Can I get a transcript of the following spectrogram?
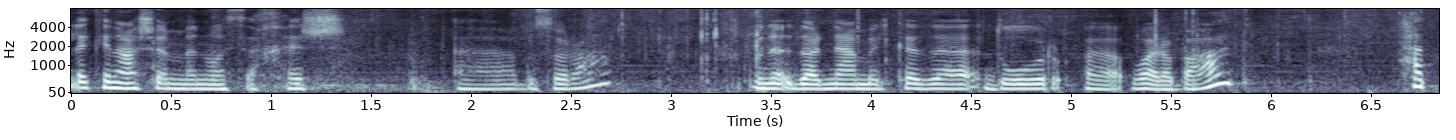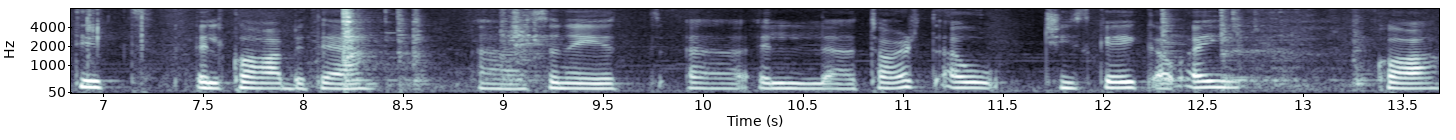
لكن عشان ما نوسخهاش آه، بسرعة ونقدر نعمل كذا دور آه، ورا بعض. حطيت القاع بتاع آه، صينية ال tart أو تشيز كيك أو أي قاع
